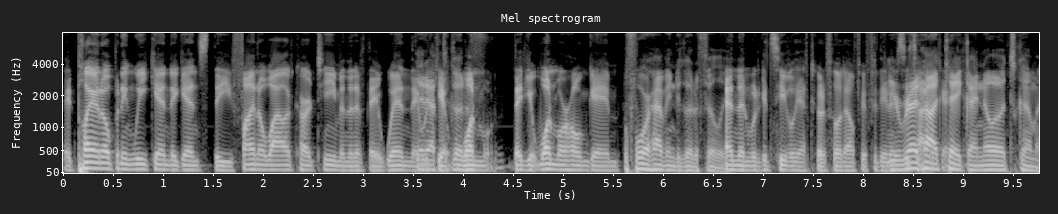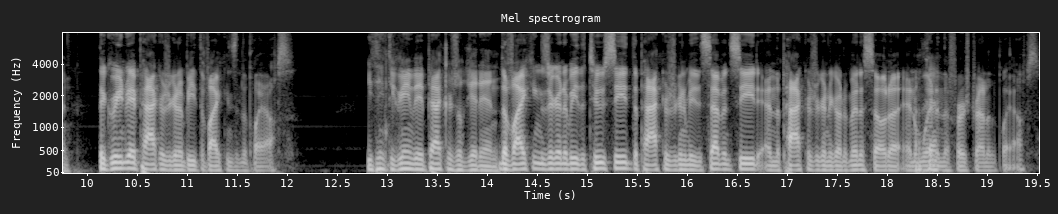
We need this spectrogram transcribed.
They'd play on opening weekend against the final wild card team, and then if they win, they They'd would get go to one more. They'd get one more home game, Before having to go to Philly. and then would conceivably have to go to Philadelphia for the Your NFC red hot game. take, I know it's coming. The Green Bay Packers are going to beat the Vikings in the playoffs. You think the Green Bay Packers will get in? The Vikings are going to be the two seed, the Packers are going to be the seven seed, and the Packers are going to go to Minnesota and win in the first round of the playoffs.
